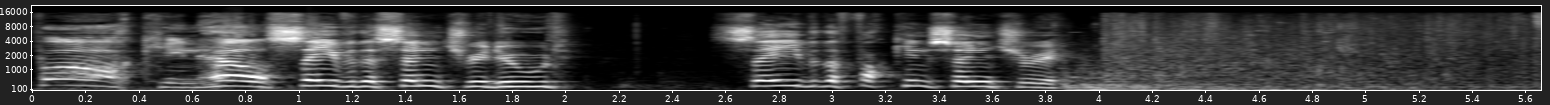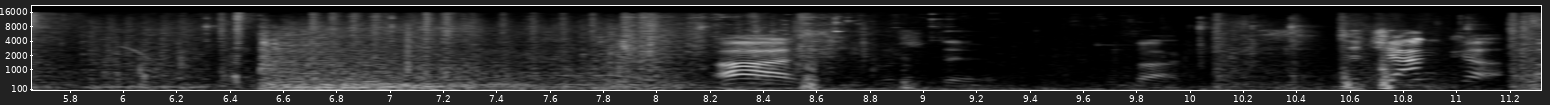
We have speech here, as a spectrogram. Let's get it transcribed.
Fucking hell! Save the century, dude. Save the fucking century. Ah, she was there. Fuck. Tachanka! Oh,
